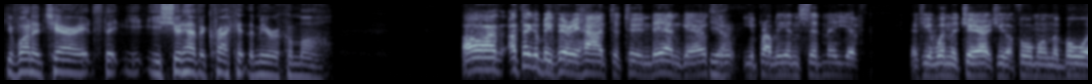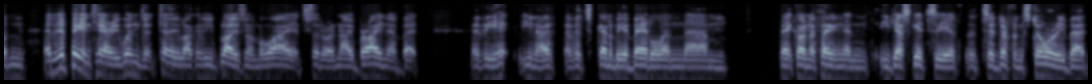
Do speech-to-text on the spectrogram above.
you've won a chariots that you, you should have a crack at the Miracle Mile? Oh, I, I, think it'd be very hard to turn down, Gareth. Yeah. You're, you're, probably in Sydney. If if you win the chariots, you've got form on the board, and it depends how he wins it too. Like if he blows them away, it's sort of a no brainer. But if he, you know, if it's going to be a battle and um, that kind of thing, and he just gets there, it's a different story. But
